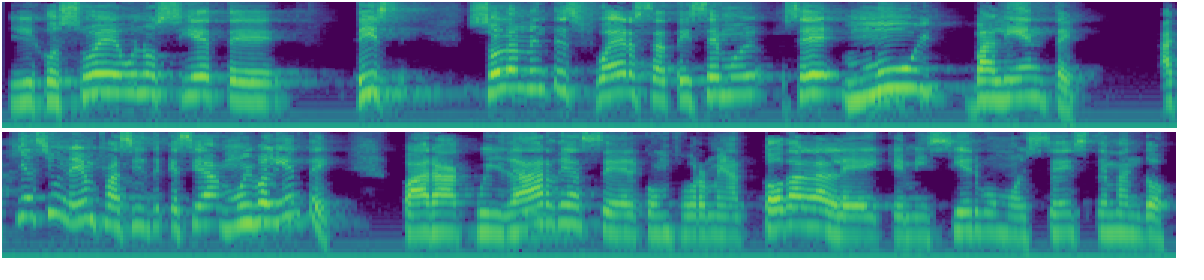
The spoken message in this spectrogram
Y Josué 1.7 dice, solamente esfuérzate y sé muy, sé muy valiente. Aquí hace un énfasis de que sea muy valiente para cuidar de hacer conforme a toda la ley que mi siervo Moisés te mandó.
